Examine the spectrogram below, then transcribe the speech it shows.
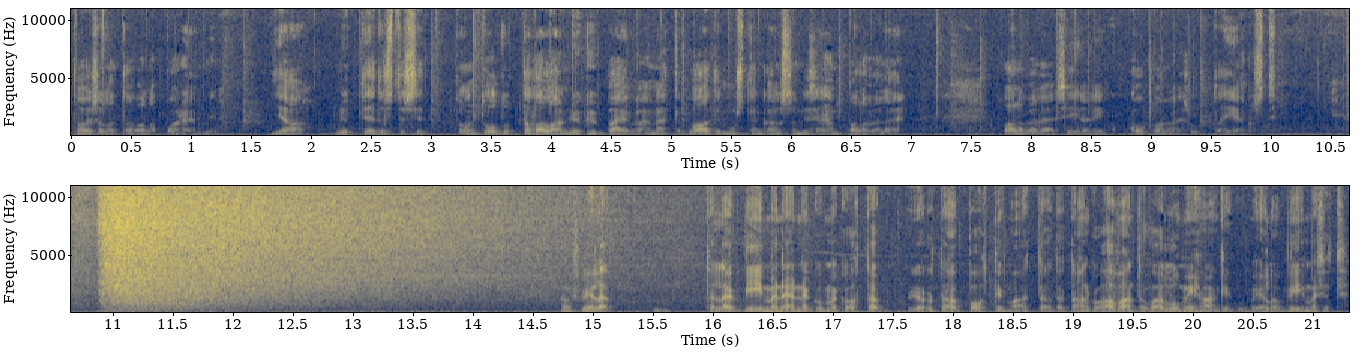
toisella tavalla paremmin. Ja nyt tietysti sit on tultu tavallaan nykypäivään näiden vaatimusten kanssa, niin sehän palvelee, palvelee siinä niin kuin kokonaisuutta hienosti. Onko vielä tällä viimeinen, ennen kuin me kohta joudutaan pohtimaan, että otetaanko avanto vai lumihanki, kun vielä on viimeiset,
